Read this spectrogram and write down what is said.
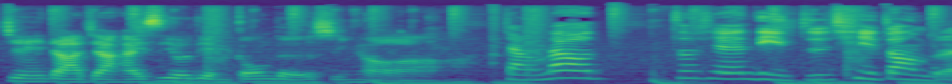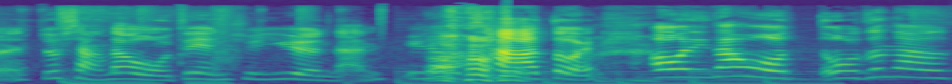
建议大家还是有点公德心，好不好？讲到这些理直气壮的人，就想到我之前去越南遇到插队。哦，你知道我我真的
